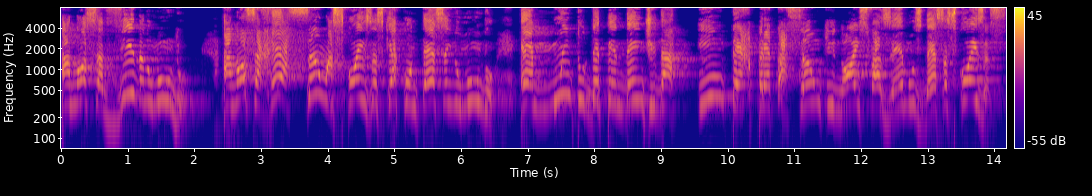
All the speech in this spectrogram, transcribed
a nossa vida no mundo, a nossa reação às coisas que acontecem no mundo é muito dependente da interpretação que nós fazemos dessas coisas.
